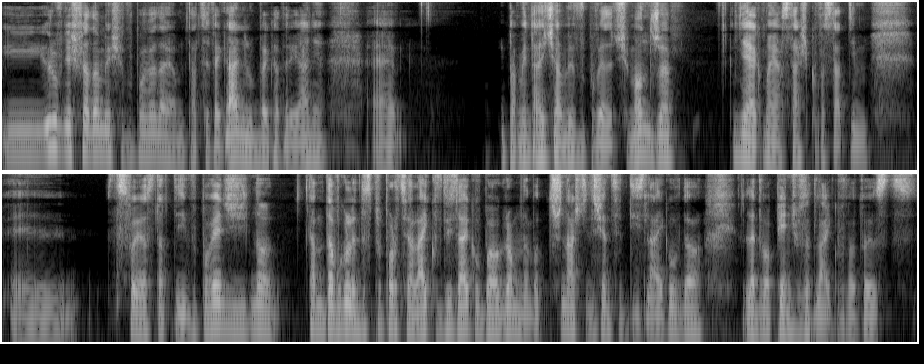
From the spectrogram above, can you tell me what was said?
i równie świadomie się wypowiadają tacy wegani lub wegetarianie. E, I pamiętajcie, aby wypowiadać się mądrze. Nie jak Maja Staśko w ostatnim, yy, w swojej ostatniej wypowiedzi, no tam ta w ogóle dysproporcja lajków, dislajków była ogromna, bo 13 tysięcy dislajków do ledwo 500 lajków, no to jest,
